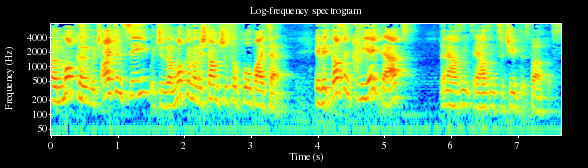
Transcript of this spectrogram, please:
a mokum which I can see, which is a mokum of ishtamshus of 4 by 10. If it doesn't create that, then it hasn't, it hasn't achieved its purpose.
